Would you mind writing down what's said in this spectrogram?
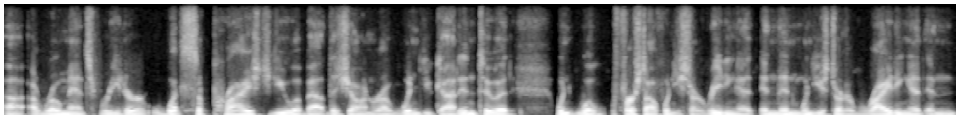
uh, a romance reader. What surprised you about the genre when you got into it? When well first off when you started reading it and then when you started writing it and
